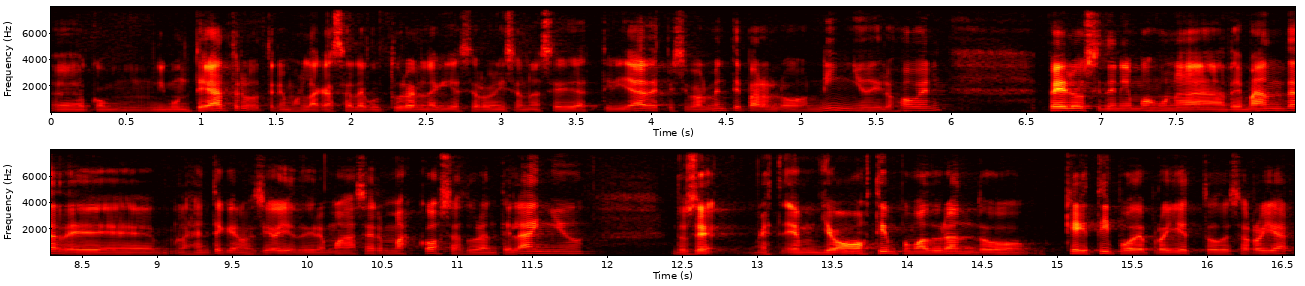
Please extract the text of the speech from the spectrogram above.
eh, con ningún teatro, tenemos la Casa de la Cultura en la que ya se organiza una serie de actividades, principalmente para los niños y los jóvenes, pero sí teníamos una demanda de la gente que nos decía, oye, deberíamos hacer más cosas durante el año. Entonces, este, llevamos tiempo madurando qué tipo de proyecto desarrollar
